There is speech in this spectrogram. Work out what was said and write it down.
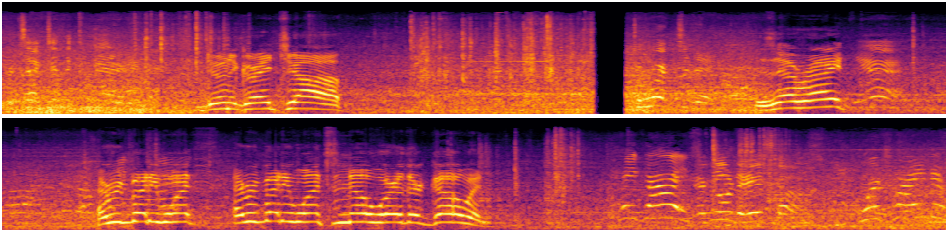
Protecting the community. Doing a great job. Is that right? Yeah. Everybody wants everybody wants to know where they're going. Hey guys, They're we, going to his house. we're trying to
